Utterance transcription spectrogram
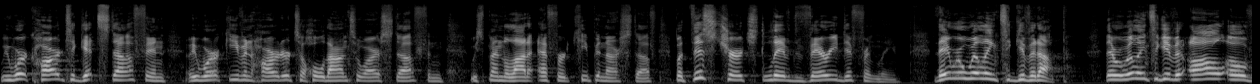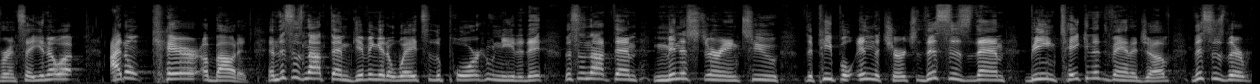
We work hard to get stuff, and we work even harder to hold on to our stuff, and we spend a lot of effort keeping our stuff. But this church lived very differently. They were willing to give it up. They were willing to give it all over and say, you know what? I don't care about it. And this is not them giving it away to the poor who needed it. This is not them ministering to the people in the church. This is them being taken advantage of. This is their,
